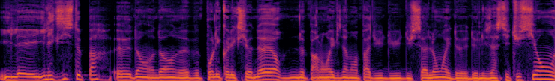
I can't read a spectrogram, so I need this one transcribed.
il est, il n'existe pas euh, dans, dans, euh, pour les collectionneurs. Ne parlons évidemment pas du, du, du salon et de, de les institutions.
